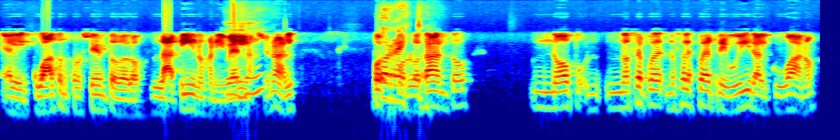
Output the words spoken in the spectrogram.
el 4% de los latinos a nivel nacional. Por, por, lo tanto, no, no, se puede, no se les puede atribuir al cubano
